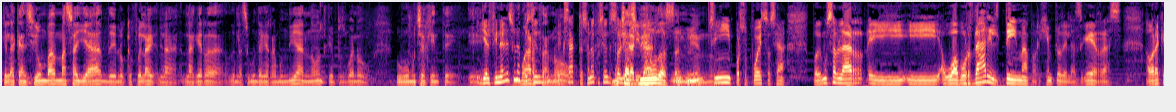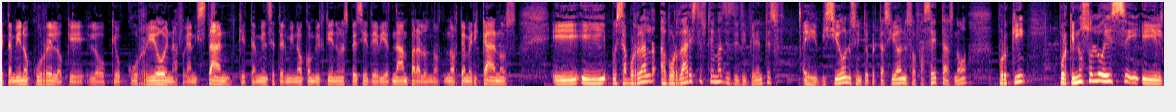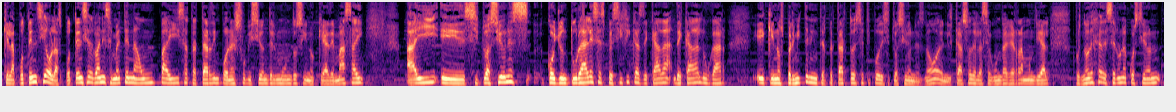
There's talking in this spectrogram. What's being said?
que la canción va más allá de lo que fue la, la, la, guerra de la Segunda Guerra Mundial, ¿no? Que pues bueno, hubo mucha gente eh, y al final es una cuestión ¿no? exacto es una cuestión de Muchas solidaridad viudas también ¿no? sí por supuesto o sea podemos hablar y, o abordar el tema por ejemplo de las guerras ahora que también ocurre lo que lo que ocurrió en Afganistán que también se terminó convirtiendo en una especie de Vietnam para los norteamericanos y, pues abordar abordar estos temas desde diferentes eh, visiones o interpretaciones o facetas no porque porque no solo es eh, el que la potencia o las potencias van y se meten a un país a tratar de imponer su visión del mundo, sino que además hay hay eh, situaciones coyunturales específicas de cada de cada lugar eh, que nos permiten interpretar todo ese tipo de situaciones, ¿no? En el caso de la Segunda Guerra Mundial, pues no deja de ser una cuestión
